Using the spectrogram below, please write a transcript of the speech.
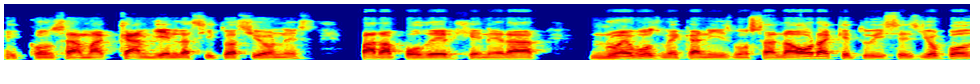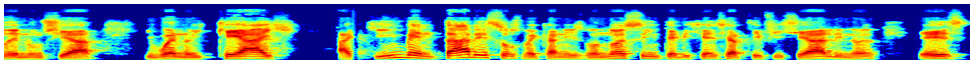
eh ¿cómo se llama?, cambien las situaciones para poder generar nuevos mecanismos. A la hora que tú dices, yo puedo denunciar, y bueno, ¿y qué hay? Aquí inventar esos mecanismos no es inteligencia artificial y no es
